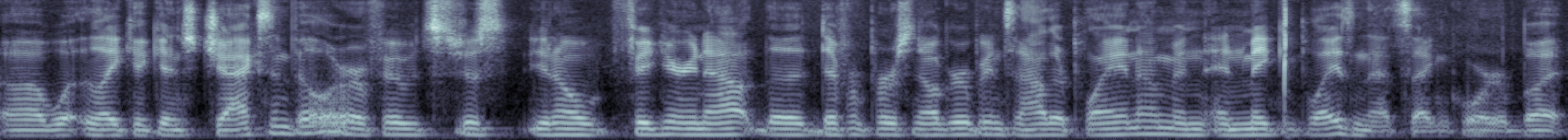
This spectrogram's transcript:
uh, like against Jacksonville or if it's just you know figuring out the different personnel groupings and how they're playing them and, and making plays in that second quarter. But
